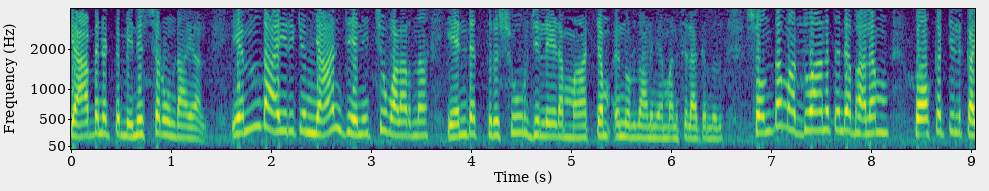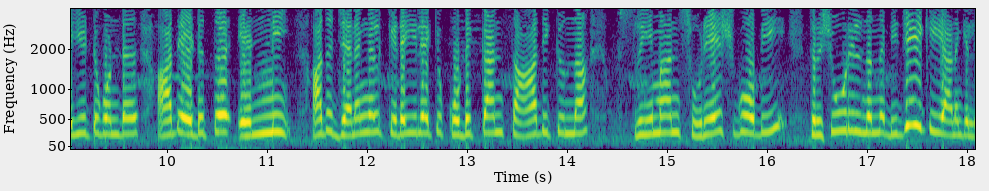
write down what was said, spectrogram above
ക്യാബിനറ്റ് മിനിസ്റ്റർ ഉണ്ടായാൽ എന്തായിരിക്കും ഞാൻ ജനിച്ചു വളർന്ന എന്റെ തൃശൂർ ജില്ലയുടെ മാറ്റം എന്നുള്ളതാണ് ഞാൻ മനസ്സിലാക്കുന്നത്. സ്വന്തം അധ്വാനത്തിന്റെ ഫലം പോക്കറ്റിൽ കൈയിട്ടുകൊണ്ട് അതെടുത്ത് എണ്ണി അത് ജനങ്ങൾക്കിടയിലേക്ക് കൊടുക്കാൻ സാധിക്കുന്ന ശ്രീമാൻ സുരേഷ് ഗോപി തൃശൂരിൽ നിന്ന് വിജയിക്കുകയാണെങ്കിൽ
